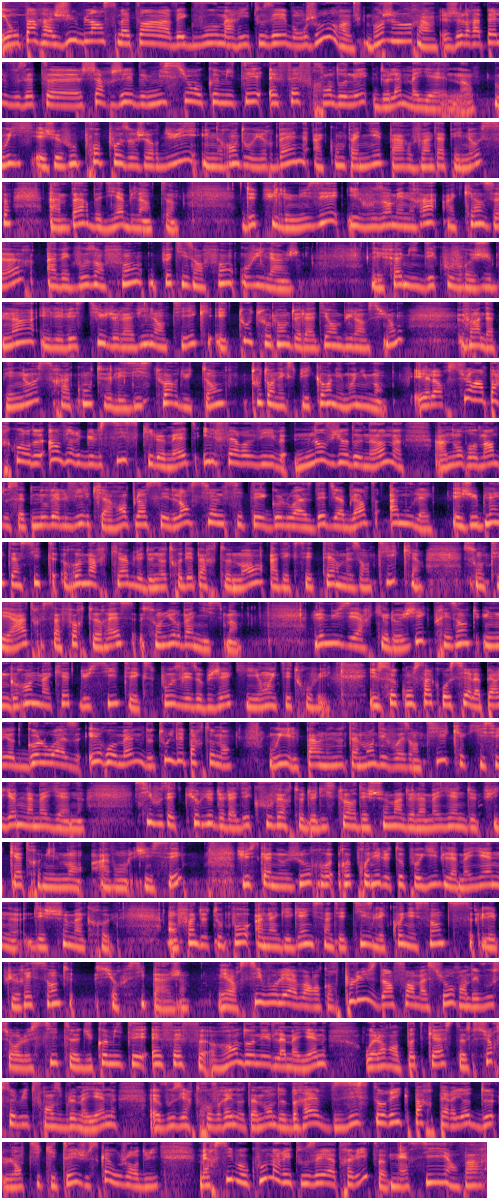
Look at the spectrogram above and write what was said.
Et on part à Jublin ce matin avec vous, Marie Touzé. Bonjour. Bonjour. Je le rappelle, vous êtes euh, chargée de mission au comité FF Randonnée de la Mayenne. Oui, et je vous propose aujourd'hui une rando urbaine accompagnée par Vinda Penos, un barbe diablinte. Depuis le musée, il vous emmènera à 15h avec vos enfants ou petits-enfants au village. Les familles découvrent Jublin et les vestiges de la ville antique et tout au long de la déambulation, Vinda Penos raconte les histoires du temps tout en expliquant les monuments. Et alors, sur un parcours de 1,6 km, il fait revivre Noviodonum, un nom romain de cette nouvelle ville qui a remplacé l'ancienne cité gauloise des Diablintes à Moulay. Et Jublin est un site remarquable de notre département avec ses termes antiques, son théâtre, sa forteresse, son urbanisme. Le musée archéologique présente une grande maquette du site et expose les objets qui y ont été trouvés. Il se consacre aussi à la période gauloise et romaine de tout le département. Oui, il parle notamment des voies antiques qui sillonnent la Mayenne. Si vous êtes curieux de la découverte de l'histoire des chemins de la Mayenne depuis 4000 ans avant JC, jusqu'à nos jours, reprenez le topo guide La Mayenne des chemins creux. En fin de topo, Alain Guéguin y synthétise les connaissances les plus récentes sur six pages. Et alors, si vous voulez avoir encore plus d'informations, rendez-vous sur le site du comité FF Randonnée de la Mayenne ou alors en podcast sur celui de France Bleu Mayenne. Euh, vous y retrouverez notamment de brèves historiques par période de l'Antiquité jusqu'à aujourd'hui. Merci beaucoup, Marie Touzé. À très vite. Merci. Au revoir.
